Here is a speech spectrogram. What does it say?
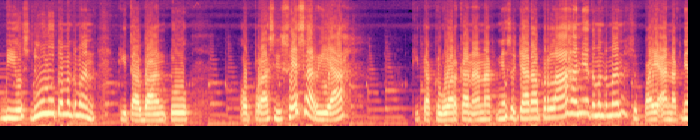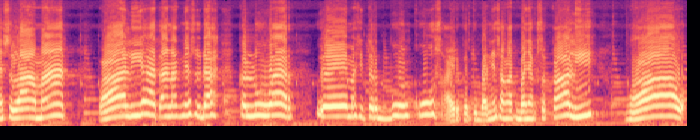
bius dulu, teman-teman. Kita bantu operasi sesar ya. Kita keluarkan anaknya secara perlahan ya teman-teman supaya anaknya selamat. Wah lihat anaknya sudah keluar. Weh masih terbungkus. Air ketubannya sangat banyak sekali. Wow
